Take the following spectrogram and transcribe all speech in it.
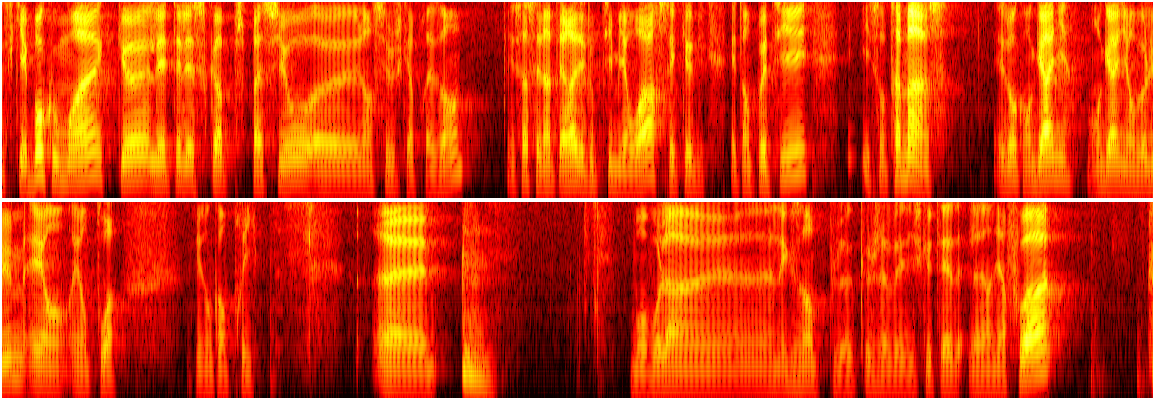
ce qui est beaucoup moins que les télescopes spatiaux euh, lancés jusqu'à présent. Et ça, c'est l'intérêt des tout petits miroirs, c'est qu'étant petits, ils sont très minces. Et donc on gagne, on gagne en volume et en, poids, et donc en prix. Euh, bon, voilà un, exemple que j'avais discuté la dernière fois.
